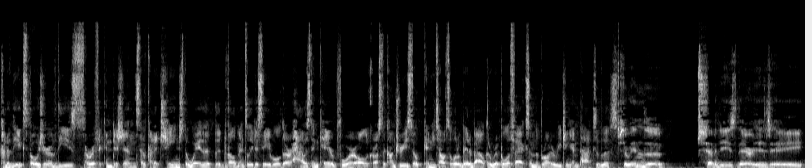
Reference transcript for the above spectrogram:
kind of the exposure of these horrific conditions have kind of changed the way that the developmentally disabled are housed and cared for all across the country. So, can you tell us a little bit about the ripple effects and the broader reaching impacts of this? So, in the 70s, there is a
